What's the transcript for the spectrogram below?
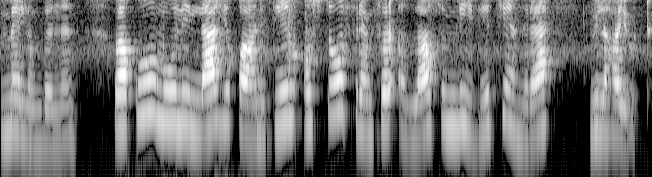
mellombønnen. Og stå fremfor Allah som lydige tjenere ville ha gjort.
